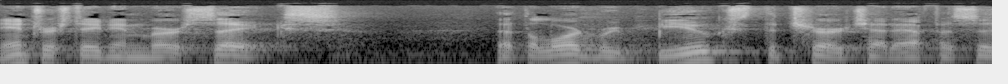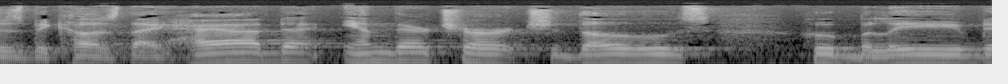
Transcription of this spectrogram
Interesting in verse 6 that the Lord rebukes the church at Ephesus because they had in their church those who believed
